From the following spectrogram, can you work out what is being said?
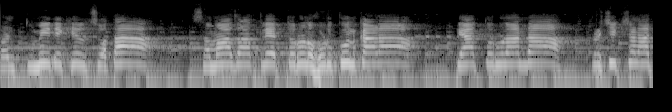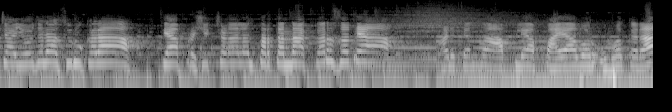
पण तुम्ही देखील स्वतः समाजातले तरुण हुडकून काढा. त्या तरुणांना प्रशिक्षणाच्या योजना सुरू करा. त्या प्रशिक्षणानंतर त्यांना कर्ज द्या आणि त्यांना आपल्या पायावर उभं करा.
